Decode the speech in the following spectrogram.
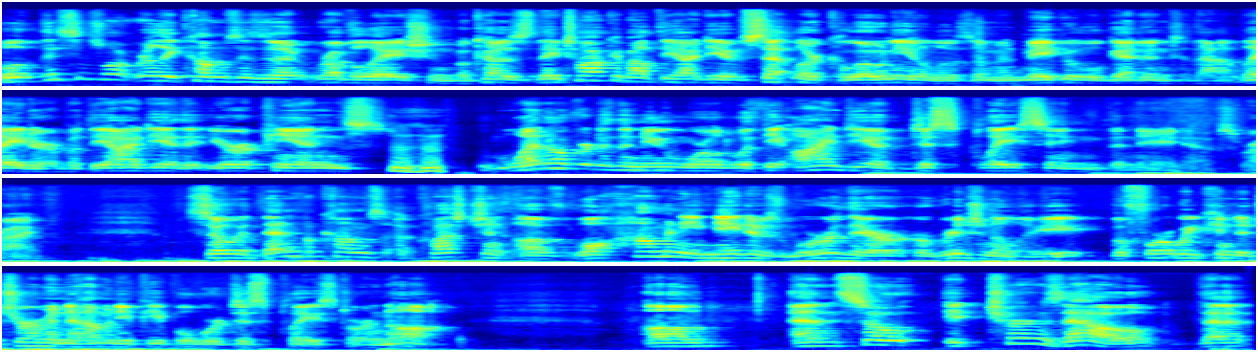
Well, this is what really comes as a revelation because they talk about the idea of settler colonialism, and maybe we'll get into that later, but the idea that Europeans mm-hmm. went over to the New World with the idea of displacing the natives, right? So it then becomes a question of, well, how many natives were there originally before we can determine how many people were displaced or not? Um, and so it turns out that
